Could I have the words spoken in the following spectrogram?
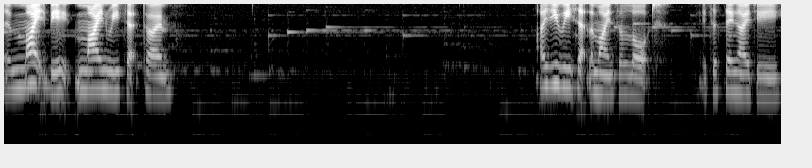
It might be mine reset time. I do reset the mines a lot. It's a thing I do.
